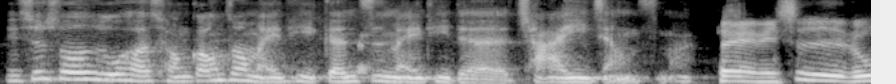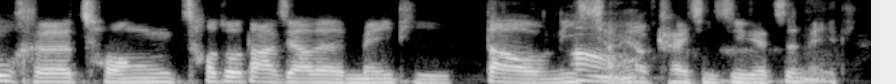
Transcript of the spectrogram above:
你是说如何从公众媒体跟自媒体的差异这样子吗？对，你是如何从操作大家的媒体到你想要开启自己的自媒体？哦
